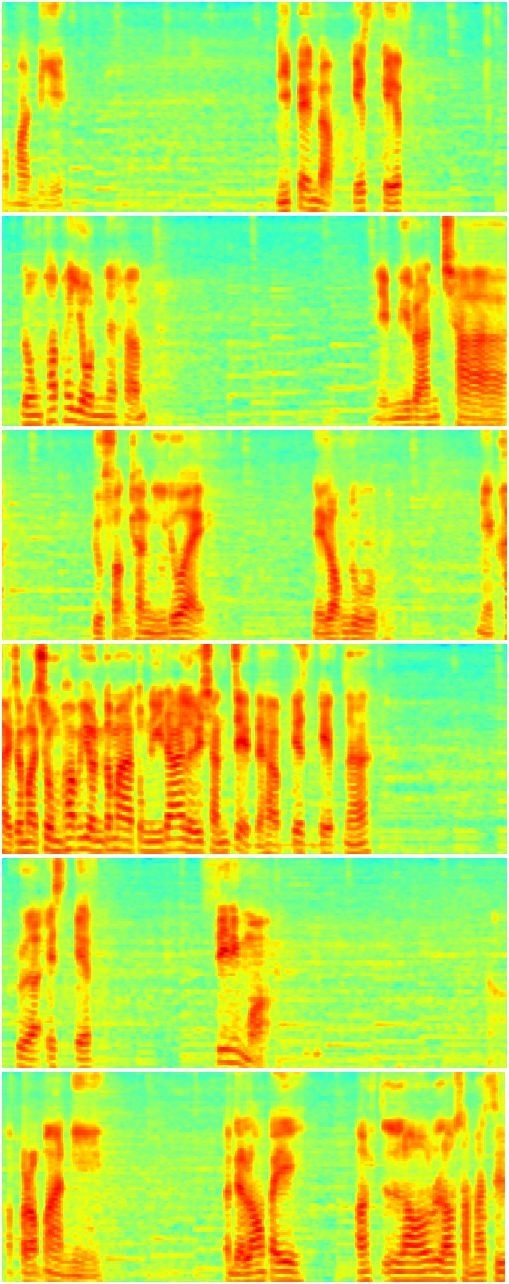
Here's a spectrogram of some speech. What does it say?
ประมาณนี้ นี่เป็นแบบ SF โรงภาพยนตร์นะครับ เนี่ยมีร้านชาอยู่ฝั่งทางนี้ด้วยไหนลองดูเนี่ยใครจะมาชมภาพยนตร์ก็มาตรงนี้ได้เลยชั้น 7 นะครับ SF นะ เครือ SF Cinema อ่าประมาณนี้ เดี๋ยวลองไปเราเราสามารถซื้อ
